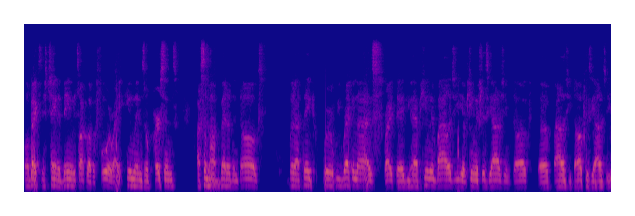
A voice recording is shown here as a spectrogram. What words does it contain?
going back to this chain of being we talked about before right humans or persons are somehow better than dogs but I think we we recognize right that you have human biology of human physiology dog uh, biology dog physiology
